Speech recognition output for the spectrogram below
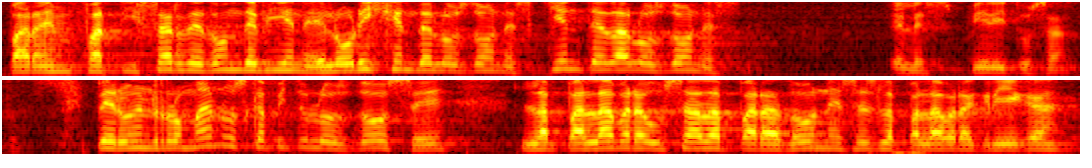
para enfatizar de dónde viene el origen de los dones. ¿Quién te da los dones? El Espíritu Santo. Pero en Romanos capítulo 12, la palabra usada para dones es la palabra griega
